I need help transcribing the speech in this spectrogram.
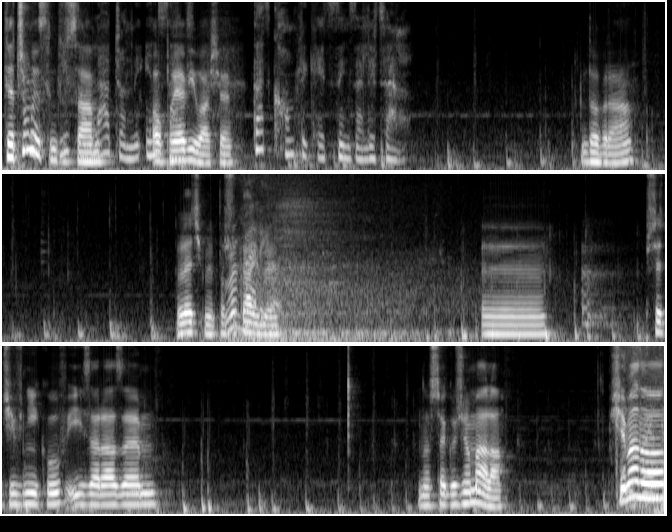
Ty, a czemu jestem tu sam? O, pojawiła się. Dobra. Lećmy, poszukajmy. Yy, przeciwników i zarazem naszego ziomala. Siemano!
